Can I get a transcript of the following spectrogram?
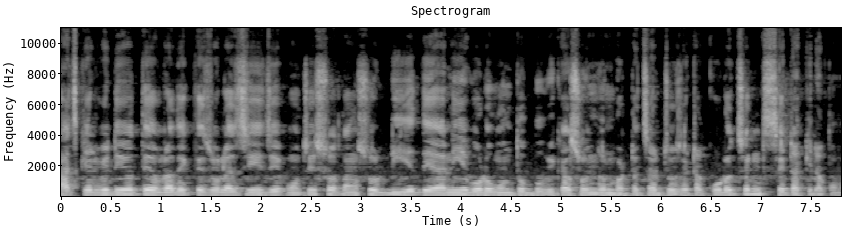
আজকের ভিডিওতে আমরা দেখতে চলেছি যে পঁচিশ শতাংশ ডিএ দেয়া নিয়ে বড় মন্তব্য বিকাশ রঞ্জন ভট্টাচার্য যেটা করেছেন, সেটা কীরকম?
